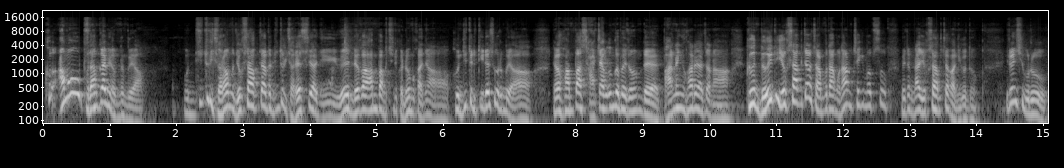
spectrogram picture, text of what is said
그 아무 부담감이 없는 거야. 뭐 니들이 잘하면 역사학자들 니들이 잘했어야지. 왜 내가 한 방 치니까 넘어가냐. 그건 니들이 띠려서 그런 거야. 내가 한바 살짝 언급해 줬는데 반응이 화려하잖아. 그건 너희들 역사학자가 잘못한 거 나는 책임 없어. 왜냐면 나 역사학자가 아니거든. 이런 식으로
